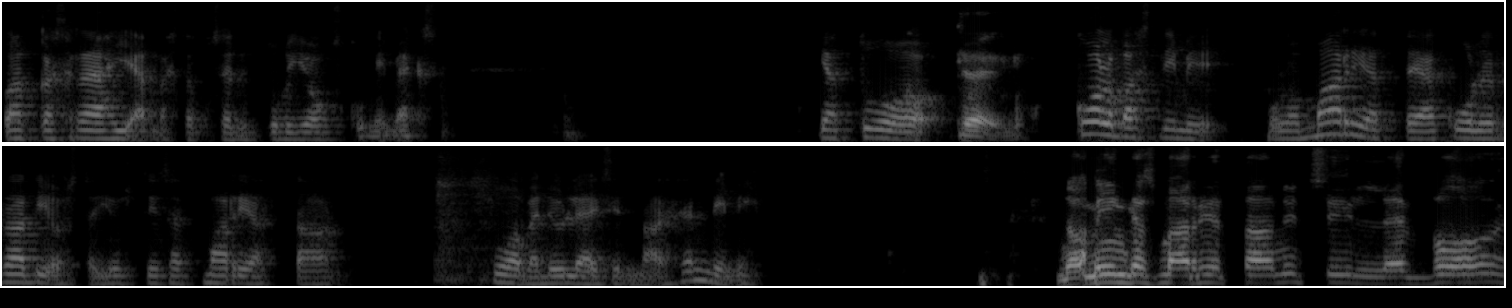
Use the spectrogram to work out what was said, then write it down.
lakkas rähjäämästä, kun se nyt tuli joksikun nimeksi. Ja tuo Okei. kolmas nimi, mulla on Marjatta ja kuulin radiosta justiinsa, että Marjatta on Suomen yleisin naisen nimi. No minkäs Marjatta nyt sille voi?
